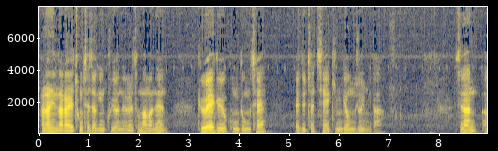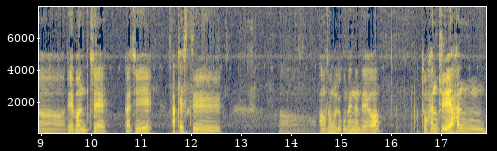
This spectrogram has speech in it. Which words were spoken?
하나님 나라의 총체적인 구현을 소망하는 교회 교육 공동체 에듀처치의 김경주입니다. 지난 어, 네 번째까지 팟캐스트 어, 방송을 녹음했는데요. 보통 한 주에 한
